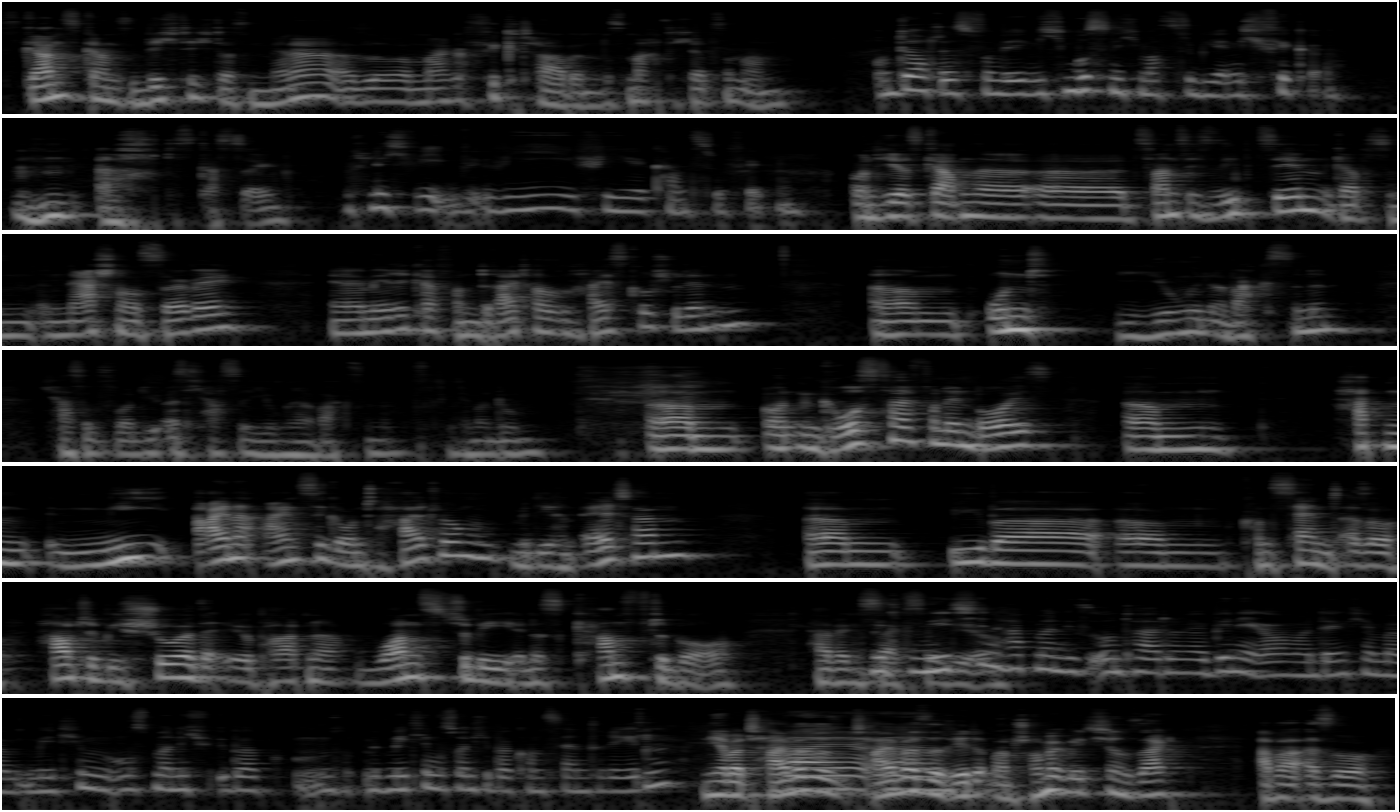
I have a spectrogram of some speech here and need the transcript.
ist ganz, ganz wichtig, dass Männer also mal gefickt haben. Das macht dich ja zum Mann. Und doch, das ist von wegen, ich muss nicht masturbieren, ich ficke. Mhm. Ach, disgusting. Wirklich, wie, wie- wie viel kannst du ficken? Und hier, es gab eine, äh, 2017 gab es ein, ein National Survey in Amerika von 3000 Highschool-Studenten ähm, und jungen Erwachsenen. Ich hasse das Wort, also ich hasse junge Erwachsene, das klingt immer dumm. Ähm, und ein Großteil von den Boys ähm, hatten nie eine einzige Unterhaltung mit ihren Eltern ähm, über ähm, Consent. Also, how to be sure that your partner wants to be and is comfortable having sex Mit with Mädchen you. hat man diese Unterhaltung ja weniger, aber man denkt ja, mit Mädchen muss man nicht über mit Mädchen muss man nicht über Consent reden. Nee, aber teilweise, Weil, teilweise ähm, redet man schon mit Mädchen und sagt, aber also,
